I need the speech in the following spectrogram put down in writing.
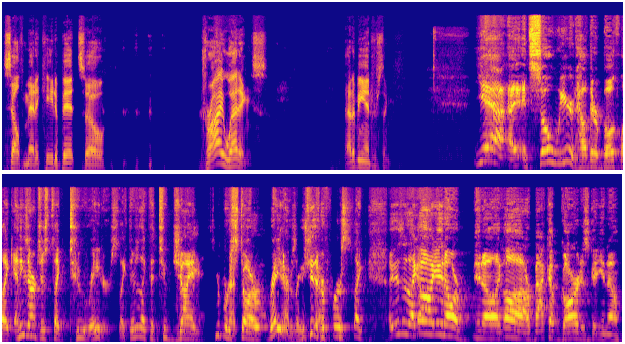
self medicate a bit. So, dry weddings, that'd be interesting. Yeah, it's so weird how they're both like, and these aren't just like two Raiders. Like, there's like the two giant superstar Raiders. Like, these are first, like, like, this is like, oh, you know, our, you know, like, oh, our backup guard is good, you know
